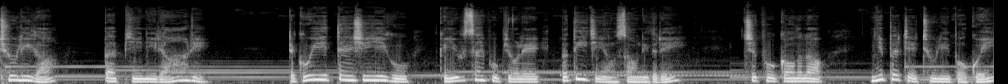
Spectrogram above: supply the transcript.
ထူးလေးကပတ်ပြေးနေတာတဲ့တကူရီတန်ရှိရေးကိုဂယုဆိုင်ဖို့ပြောလဲမသိချင်အောင်စောင်းနေတဲ့ချစ်ဖို့ကောင်းသလောက်ညစ်ပတ်တဲ့ထူးလေးပေါ့ကွယ်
